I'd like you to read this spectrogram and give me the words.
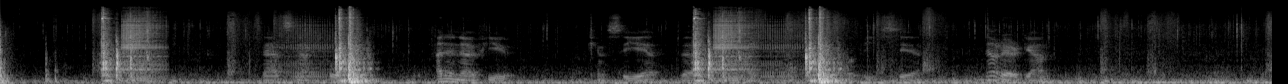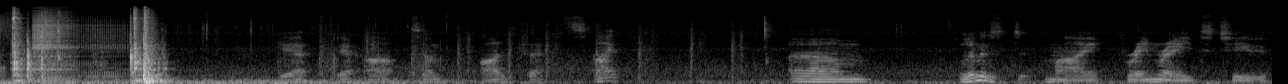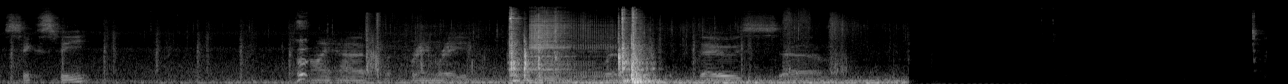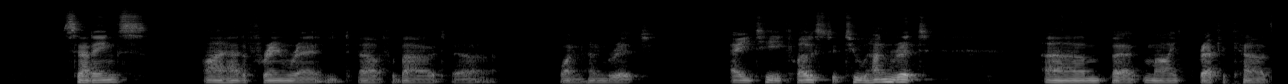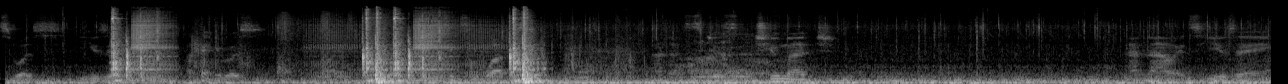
That's not cool. I don't know if you can see it, but I be see it. No, they're gone. Yeah, there are some artifacts. I um limited my frame rate to 60. I had a frame rate with those um, settings. I had a frame rate of about uh, 180, close to 200 um, but my graphic cards was using, I think it was like 60 watts, and that's just too much. And now it's using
